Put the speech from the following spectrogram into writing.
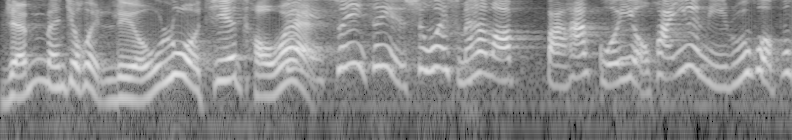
人们就会流落街头。”哎，所以这也是为什么他们要把它国有化，因为你如果不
